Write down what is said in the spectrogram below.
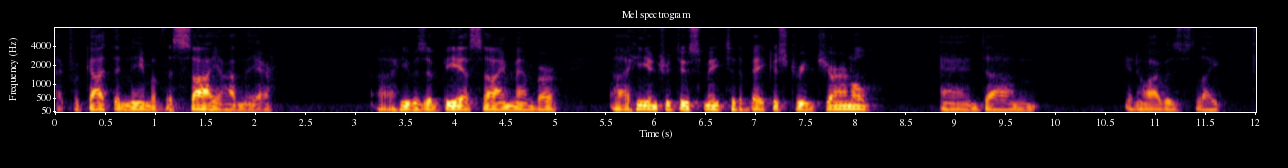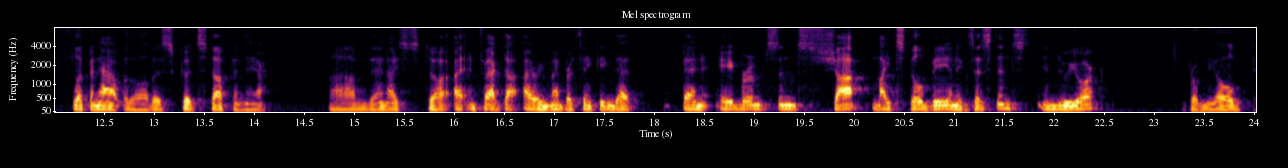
I forgot the name of the scion there. Uh, he was a BSI member. Uh, he introduced me to the Baker Street Journal, and um, you know I was like flipping out with all this good stuff in there. Um, then I start. in fact, I, I remember thinking that Ben Abramson's shop might still be in existence in New York from the old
